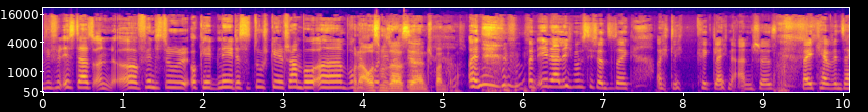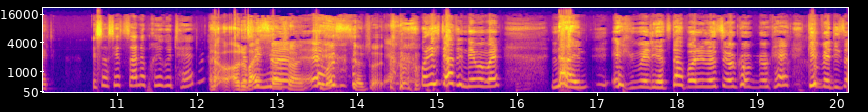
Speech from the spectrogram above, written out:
wie viel ist das und äh, findest du, okay, nee, das ist Duschgel, Shampoo, äh, wo Von außen sah das sehr entspannt aus. Und, und innerlich wusste ich schon so direkt, oh, ich krieg, krieg gleich einen Anschiss, weil Kevin sagt, ist das jetzt deine Priorität? Ja, aber du weißt es ja anscheinend. Du weißt es ja anscheinend. Und ich dachte in dem Moment, nein, ich will jetzt nach Bodylotion gucken, okay? Gib mir diese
